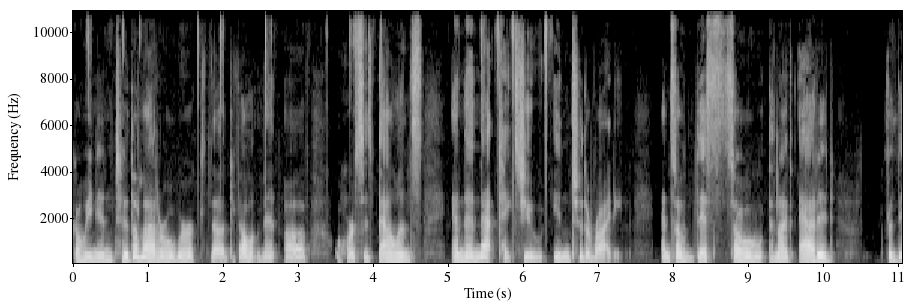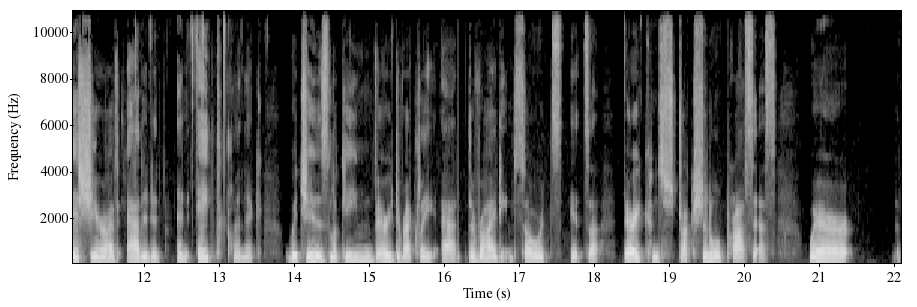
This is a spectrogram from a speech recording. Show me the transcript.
going into the lateral work, the development of a horse's balance, and then that takes you into the riding. And so this, so then I've added, for this year, I've added an eighth clinic, which is looking very directly at the riding. So it's it's a very constructional process where the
